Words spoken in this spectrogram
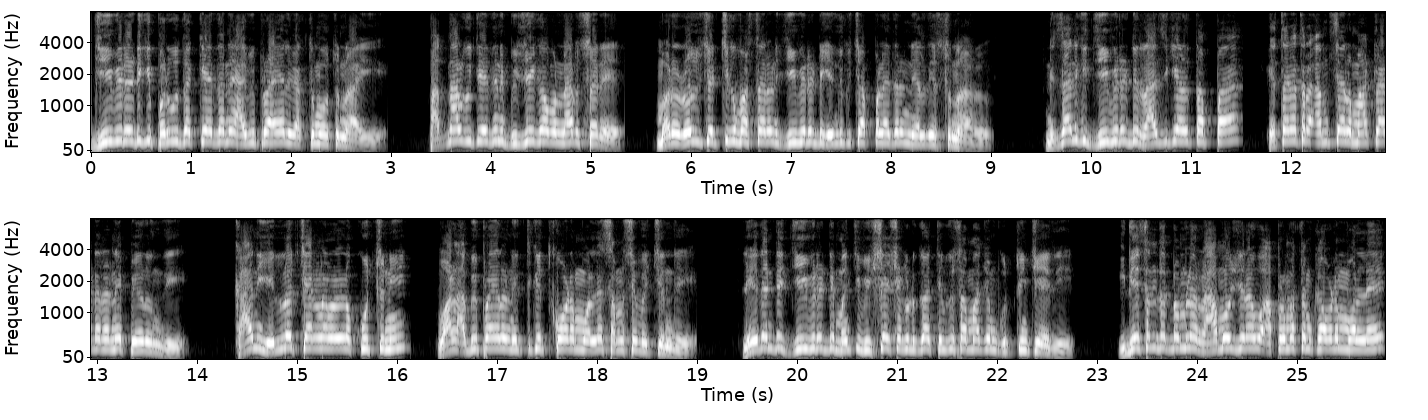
జీవిరెడ్డికి పరువు దక్కేదనే అభిప్రాయాలు వ్యక్తమవుతున్నాయి. పద్నాలుగు తేదీని బిజీగా ఉన్నారు సరే మరో రోజు చర్చకు వస్తారని జీవిరెడ్డి ఎందుకు చెప్పలేదని నిలదీస్తున్నారు. నిజానికి జీవిరెడ్డి రాజకీయాలు తప్ప ఇతరతర అంశాలు మాట్లాడారనే పేరుంది. కానీ ఎల్లో ఛానళ్ళలో కూర్చుని వాళ్ళ అభిప్రాయాలను ఎత్తికెత్తుకోవడం వల్లే సమస్య వచ్చింది. లేదంటే జీవిరెడ్డి మంచి విశ్లేషకుడుగా తెలుగు సమాజం గుర్తించేది. ఇదే సందర్భంలో రామోజీరావు అప్రమత్తం కావడం వల్లే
